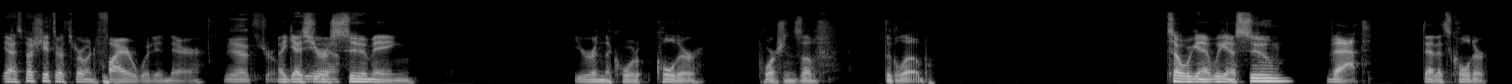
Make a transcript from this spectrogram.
yeah, especially if they're throwing firewood in there. yeah, that's true. I guess you're assuming you're in the cor- colder portions of the globe. So we're gonna we can assume that that it's colder.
